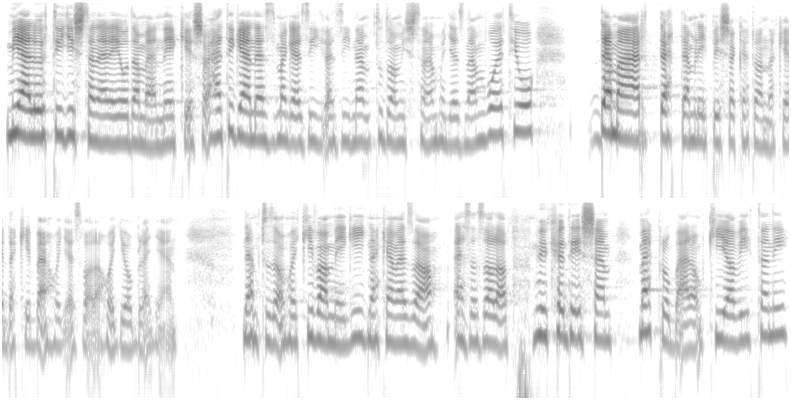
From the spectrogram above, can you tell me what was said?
mielőtt így Isten elé oda mennék, és hát igen, ez meg ez így, ez így nem tudom Istenem, hogy ez nem volt jó, de már tettem lépéseket annak érdekében, hogy ez valahogy jobb legyen nem tudom, hogy ki van még így, nekem ez, a, ez az alap működésem, megpróbálom kijavítani,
